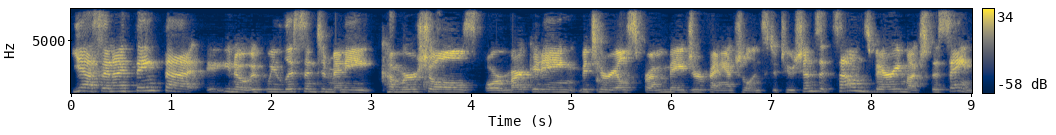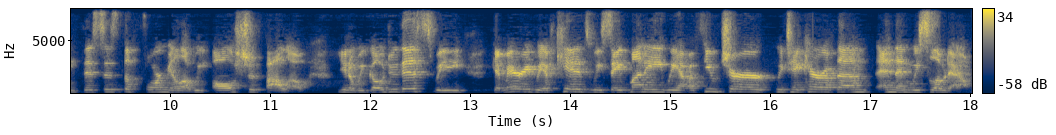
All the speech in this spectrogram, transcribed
Yes, and I think that you know if we listen to many commercials or marketing materials from major financial institutions, it sounds very much the same. This is the formula we all should follow. You know, we go do this, we get married, we have kids, we save money, we have a future, we take care of them, and then we slow down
